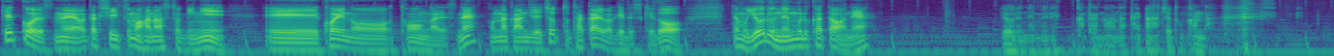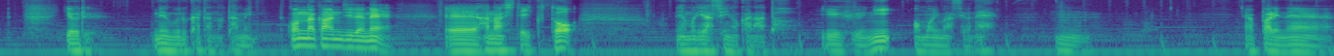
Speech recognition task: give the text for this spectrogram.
結構ですね私いつも話す時に、えー、声のトーンがですねこんな感じでちょっと高いわけですけどでも夜眠る方はね夜眠る方のあなたあちょっと噛んだ。夜眠る方のために。こんな感じでね、えー、話していくと眠りやすいのかなというふうに思いますよね。うん、やっぱりね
